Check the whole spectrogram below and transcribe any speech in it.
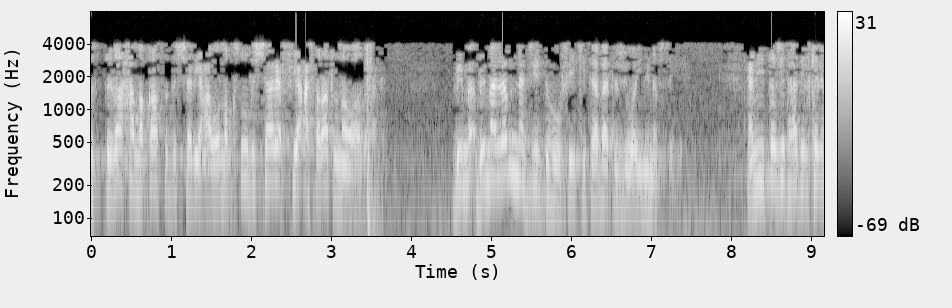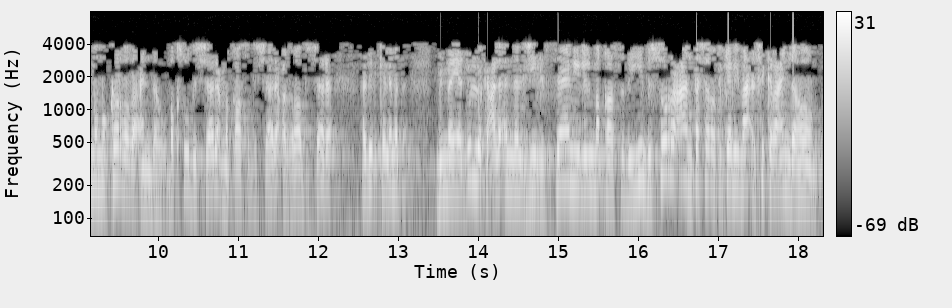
اصطلاح مقاصد الشريعة ومقصود الشارع في عشرات المواضع بما, بما لم نجده في كتابات الجويني نفسه. يعني تجد هذه الكلمة مكررة عنده مقصود الشارع مقاصد الشارع أغراض الشارع هذه الكلمة بما يدلك على أن الجيل الثاني للمقاصديين بسرعة انتشرت الكلمة الفكرة عندهم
